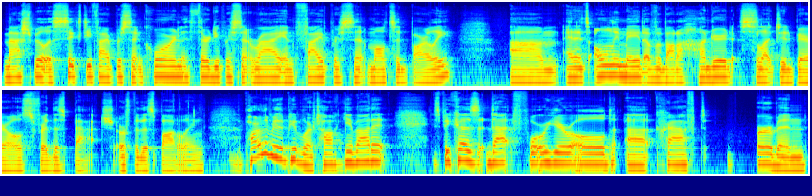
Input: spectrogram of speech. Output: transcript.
Mash bill is 65% corn, 30% rye, and 5% malted barley. Um, and it's only made of about 100 selected barrels for this batch or for this bottling. Part of the reason people are talking about it is because that four-year-old uh, craft bourbon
